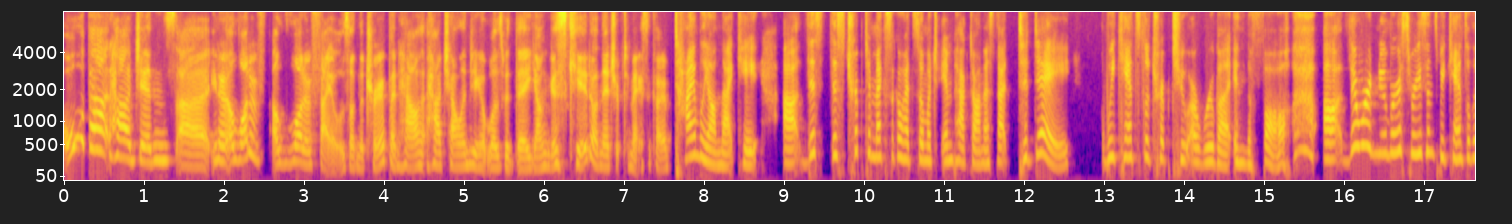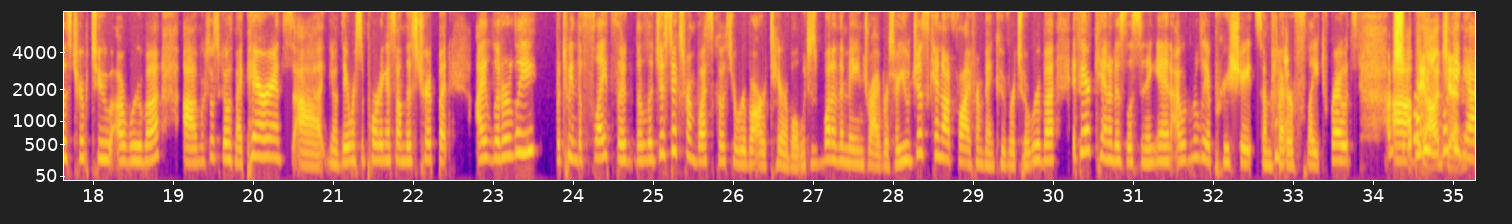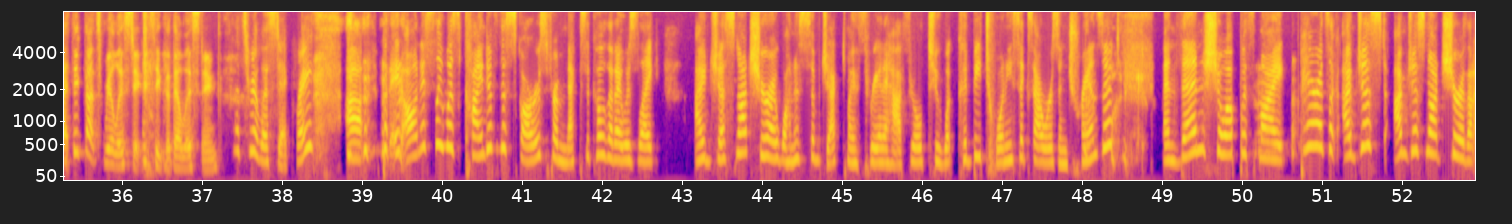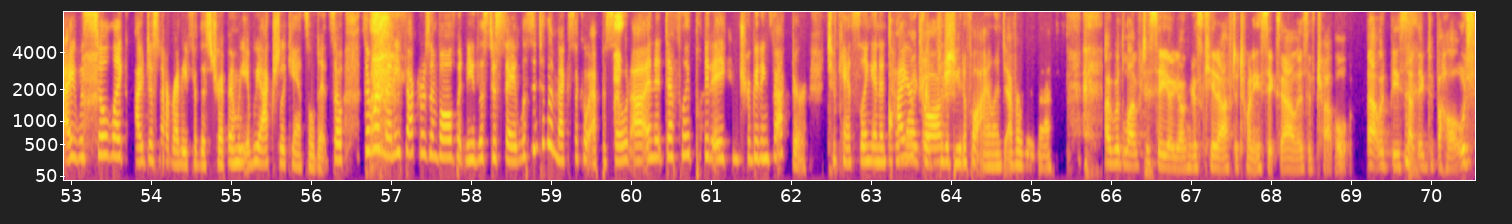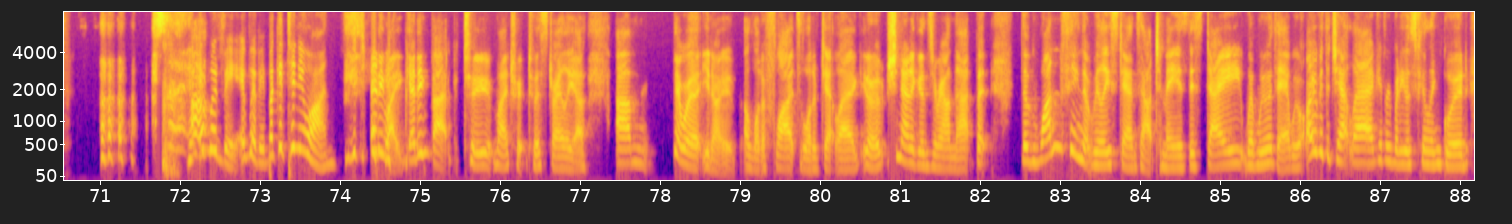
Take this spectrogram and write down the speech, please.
all about how Jen's, uh, you know, a lot of a lot of fails on the trip and how how challenging it was with their youngest kid on their trip to Mexico. Timely on that, Kate. Uh, this this trip to Mexico had so much impact on us that today we canceled a trip to Aruba in the fall. Uh, there were numerous reasons we canceled this trip to Aruba. Um, we're supposed to go with my parents. Uh, you know, they were supporting us on this trip, but I literally between the flights, the, the logistics from West Coast to Aruba are terrible, which is one of the main drivers. So you just cannot fly from Vancouver to Aruba. If Air Canada is listening in, I would really appreciate some better flight routes. I'm sure uh, they are, Jen. At, I think that's realistic to think that they're listening. That's realistic, right? Uh, but it honestly was kind of the scars from Mexico that I was like, I'm just not sure I want to subject my three and a half year old to what could be 26 hours in transit and then show up with my parents. Like, I'm just, I'm just not sure that I was still like, I'm just not ready for this trip. And we, we actually canceled it. So there were many factors involved, but needless to say, listen to the Mexico episode. Uh, and it definitely played a contributing factor to canceling an oh entire oh trip gosh. to the beautiful island of Aruba. I would love to see your youngest kid after 26 hours of travel. That would be something to behold. it would be. It would be. But continue on. anyway, getting back to my trip to Australia. Um, there were, you know, a lot of flights, a lot of jet lag, you know, shenanigans around that. But the one thing that really stands out to me is this day when we were there, we were over the jet lag, everybody was feeling good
